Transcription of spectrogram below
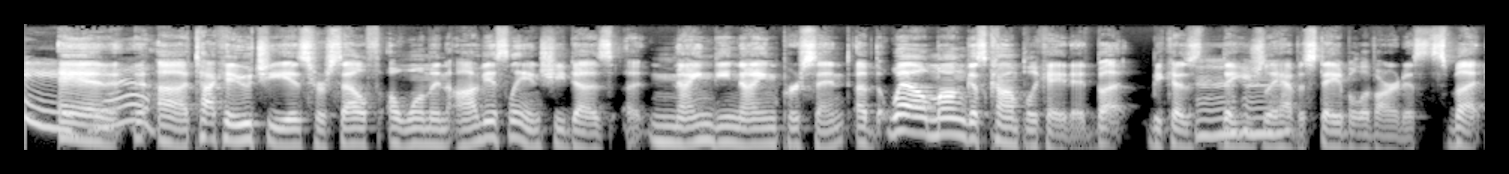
And Yeah. uh, Takeuchi is herself a woman, obviously, and she does uh, 99% of the, well, manga's complicated, but because they usually Mhm. have a stable of artists, but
